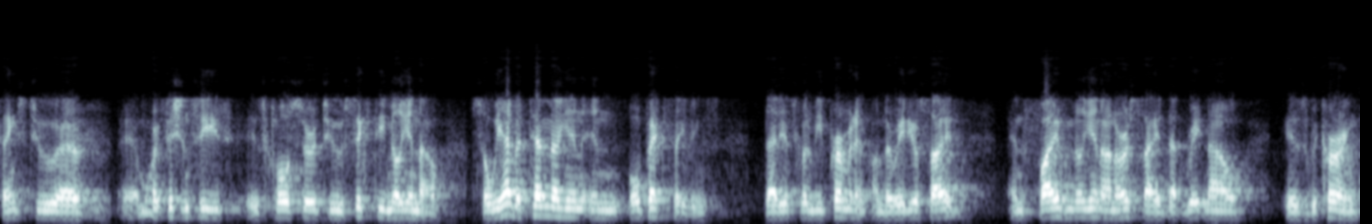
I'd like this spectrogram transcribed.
thanks to more efficiencies, is closer to 60 million now. So we have a 10 million in OpEx savings that is gonna be permanent on the radio side, and 5 million on our side that right now is recurring.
